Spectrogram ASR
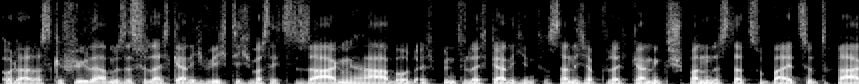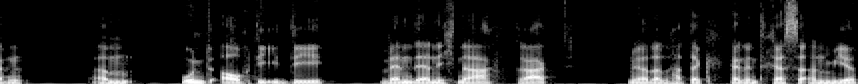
oder das Gefühl haben, es ist vielleicht gar nicht wichtig, was ich zu sagen habe, oder ich bin vielleicht gar nicht interessant, ich habe vielleicht gar nichts Spannendes dazu beizutragen. Ähm, und auch die Idee, wenn der nicht nachfragt, ja, dann hat er kein Interesse an mir.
